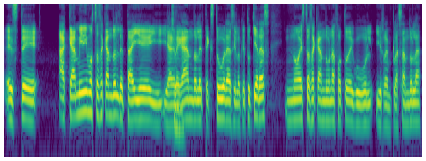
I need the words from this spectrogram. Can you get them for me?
Este, acá mínimo está sacando el detalle y, agregándole texturas y lo que tú quieras. No está sacando una foto de Google y reemplazándola.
